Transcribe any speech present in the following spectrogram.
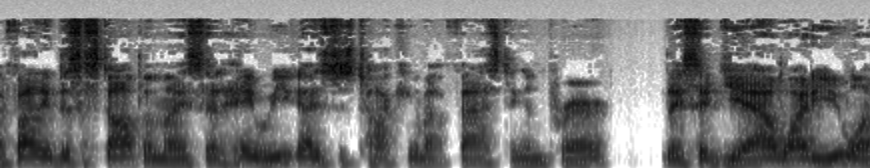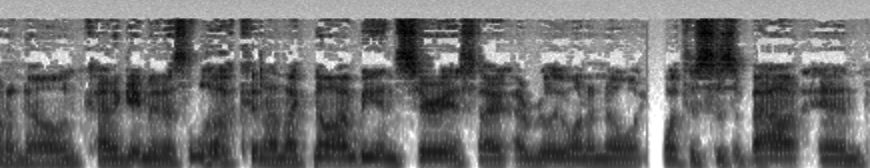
I finally just stopped them. I said, "Hey, were you guys just talking about fasting and prayer?" They said, "Yeah. Why do you want to know?" And kind of gave me this look, and I'm like, "No, I'm being serious. I, I really want to know what, what this is about." And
